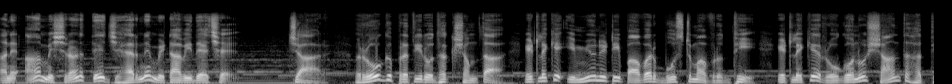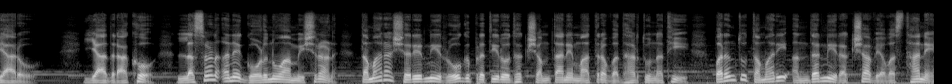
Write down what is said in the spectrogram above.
અને આ મિશ્રણ તે ઝેરને મિટાવી દે છે. ચાર રોગ પ્રતિરોધક ક્ષમતા એટલે કે ઇમ્યુનિટી પાવર બૂસ્ટમાં વૃદ્ધિ એટલે કે રોગોનો શાંત હત્યારો. યાદ રાખો, લસણ અને ગોળનું આ મિશ્રણ તમારા શરીરની રોગ પ્રતિરોધક ક્ષમતાને માત્ર વધારતું નથી, પરંતુ તમારી અંદરની રક્ષા વ્યવસ્થાને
